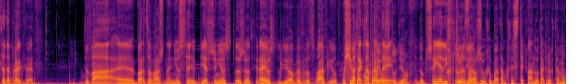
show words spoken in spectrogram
CD Projekt Red. Dwa e, bardzo ważne newsy. Pierwszy news to, że otwierają studio we Wrocławiu, Właściwie a to tak naprawdę studio, no, przejęli które studio. założył chyba tam ktoś z Techlandu, tak? Rok temu.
